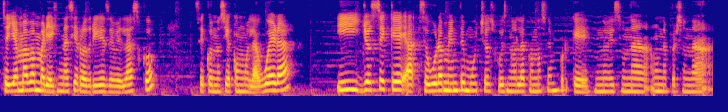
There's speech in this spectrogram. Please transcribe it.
se llamaba María Ignacia Rodríguez de Velasco, se conocía como la güera, y yo sé que ah, seguramente muchos pues no la conocen porque no es una, una, persona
